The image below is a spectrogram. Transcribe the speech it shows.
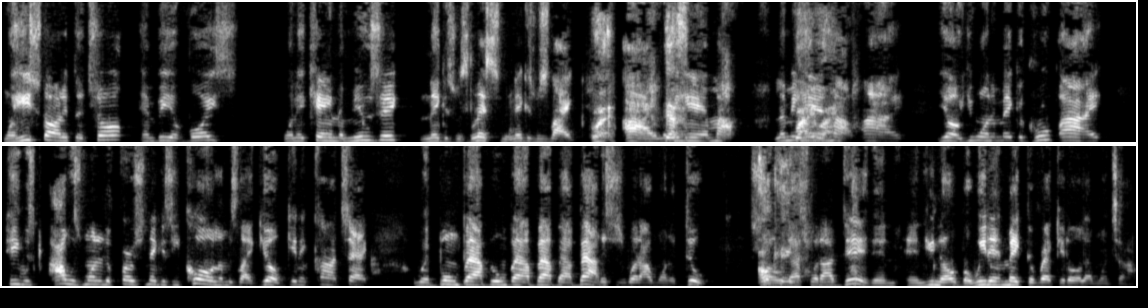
when he started to talk and be a voice, when it came to music, niggas was listening. Niggas was like, right. all right, let Definitely. me hear him out. Let me right, hear him right. out. All right. Yo, you want to make a group? All right. He was I was one of the first niggas he called him. Was like, yo, get in contact with boom bow, boom bow, bow, bow, bow. This is what I want to do. So okay. that's what I did. And and you know, but we didn't make the record all at one time.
